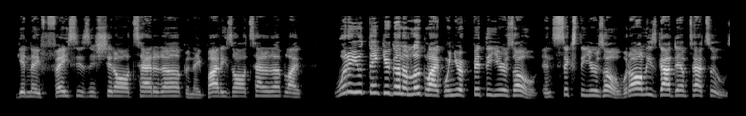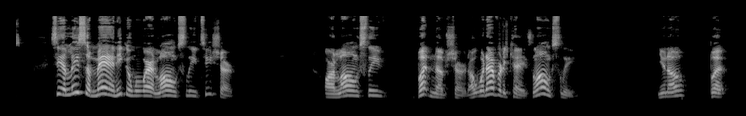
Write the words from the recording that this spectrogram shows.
getting their faces and shit all tatted up and their bodies all tatted up. Like, what do you think you're gonna look like when you're 50 years old and 60 years old with all these goddamn tattoos? See, at least a man, he can wear a long sleeve t-shirt or a long sleeve button-up shirt or whatever the case, long sleeve. You know? But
